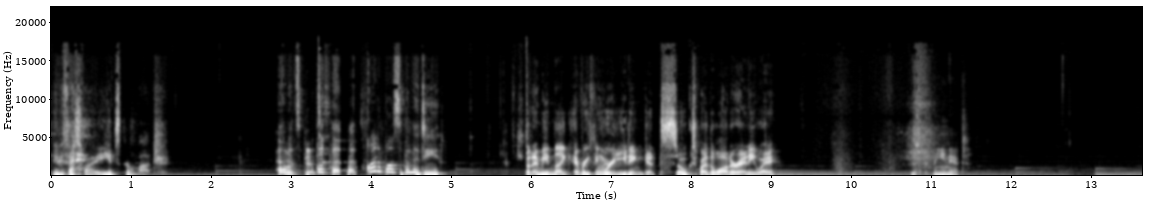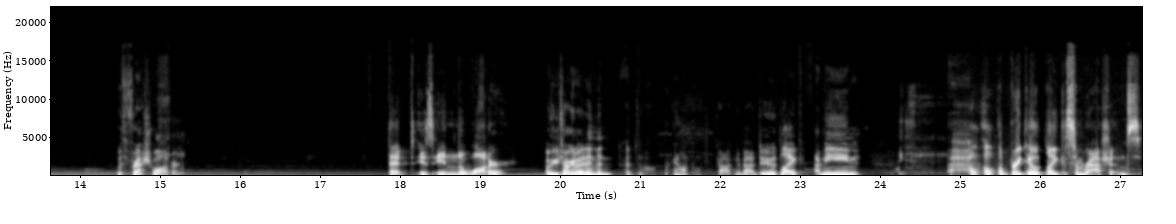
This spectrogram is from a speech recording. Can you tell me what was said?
Maybe that's why I eat so much. oh, it's, di- that, that, that's quite a possibility. But I mean, like everything we're eating gets soaked by the water anyway. Just clean it with fresh water. That is in the water. Oh, you're talking about in the? I don't know what you're talking about, dude. Like, I mean, I'll, I'll, I'll break out like some rations.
